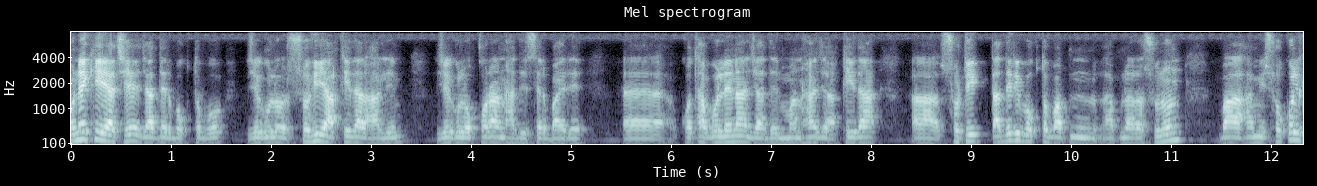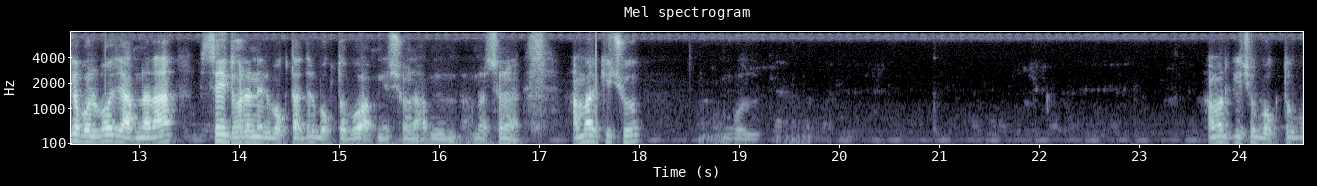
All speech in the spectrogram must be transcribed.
অনেকেই আছে যাদের বক্তব্য যেগুলো সহি আকিদার আলিম, যেগুলো কোরআন হাদিসের বাইরে কথা বলে না, যাদের মানহাজ আকিদা সঠিক, তাদেরই বক্তব্য আপনারা শুনুন বা আমি সকলকে বলব যে আপনারা সেই ধরনের বক্তাদের বক্তব্য আপনি শুন আপনার শুনুন। আমার কিছু বল- আমার কিছু বক্তব্য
